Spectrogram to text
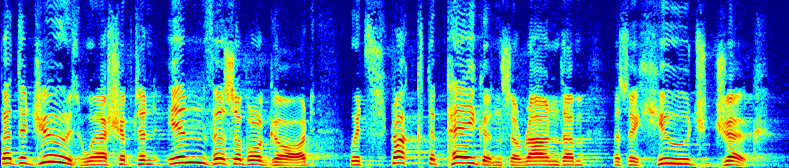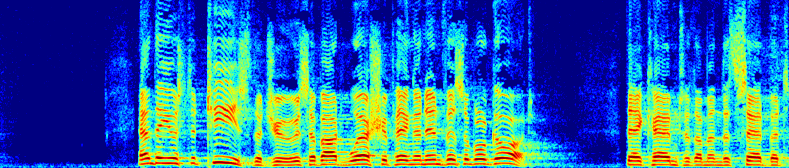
but the Jews worshipped an invisible God which struck the pagans around them as a huge joke. And they used to tease the Jews about worshipping an invisible God. They came to them and they said, But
